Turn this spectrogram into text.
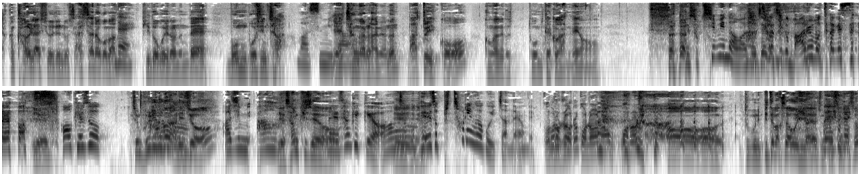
약간 가을 날씨 요즘 좀 쌀쌀하고 막 네. 비도 오고 이러는데, 몸 보신차. 맞습니다. 예, 참가를 하면은 맛도 있고, 건강에도 도움이 될 것 같네요. 계속 침이 나와서 제가 지금 말을 못 하겠어요. 예. 어 계속 지금 흘리는 건 아. 아니죠? 아직 아우 예, 삼키세요. 네 삼킬게요. 아, 예. 자꾸 배에서 피처링 하고 있잖아요. 꼬르륵 꼬르륵 꼬르륵. 어, 어, 어, 두 분이 비트박스 하고 있나요? 지금 뱃속에서?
